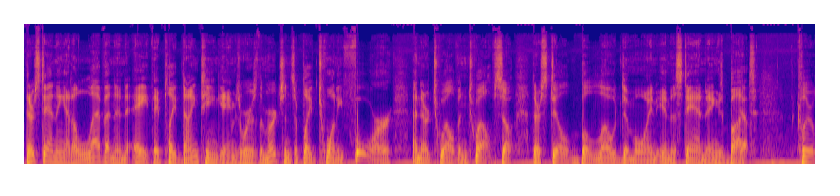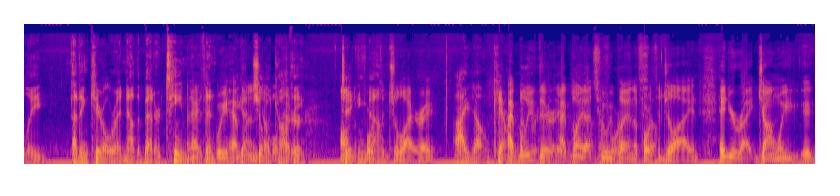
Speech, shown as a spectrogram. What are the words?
they're standing at 11 and 8. They played 19 games, whereas the Merchants have played 24 and they're 12 and 12. So they're still below Des Moines in the standings, but clearly. I think Carroll right now the better team And there. I think Then we have got them in Chillicothe on the Fourth down. of July, right? I don't can't. I believe who they're. I believe that's on who we play on the Fourth so. of July, and and you're right, John. We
